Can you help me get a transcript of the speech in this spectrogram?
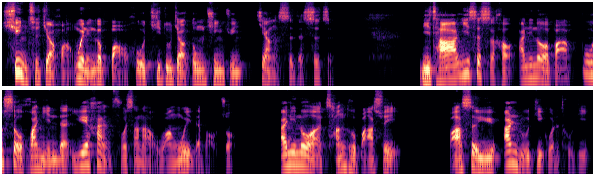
训斥教皇未能够保护基督教东侵军将士的失职。理查一世死后，安利诺把不受欢迎的约翰扶上了王位的宝座。安利诺长途跋涉，跋涉于安茹帝国的土地，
